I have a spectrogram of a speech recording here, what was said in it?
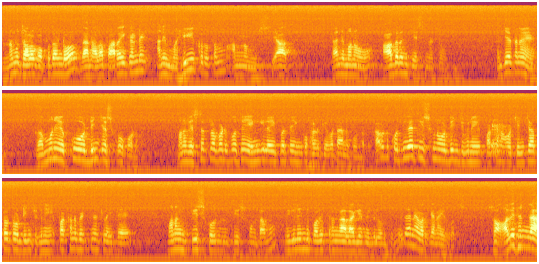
అన్నము చాలా గొప్పదండో దాన్ని అలా పారేయకండి అని మహీకృతం అన్నం స్యాత్. దాన్ని మనం ఆదరం చేసినట్టు. అవుతుంది అంచేతనే గమ్మును ఎక్కువ వడ్డించేసుకోకూడదు. మనం విస్తృతిలో పడిపోతే ఎంగిల్ అయిపోతే ఇంకొకళ్ళకి ఇవ్వటానికి ఉండదు. కాబట్టి కొద్దిగా తీసుకుని వడ్డించుకుని పక్కన ఒక చెంచాతో వడ్డించుకుని పక్కన పెట్టినట్లయితే మనం తీసుకో తీసుకుంటాము. మిగిలింది పవిత్రంగా అలాగే మిగిలి ఉంటుంది. దాన్ని ఎవరికైనా ఇవ్వచ్చు. సో ఆ విధంగా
